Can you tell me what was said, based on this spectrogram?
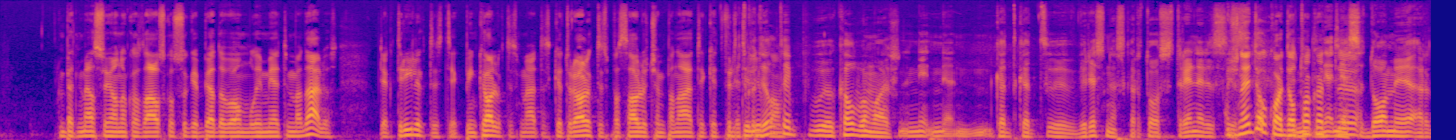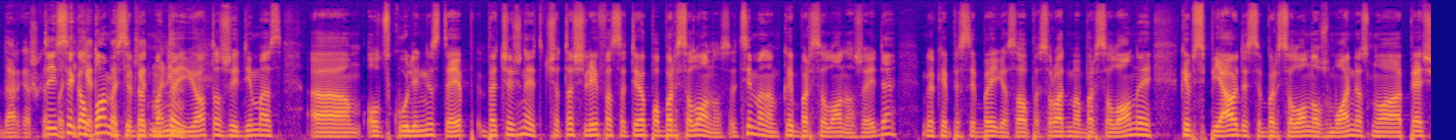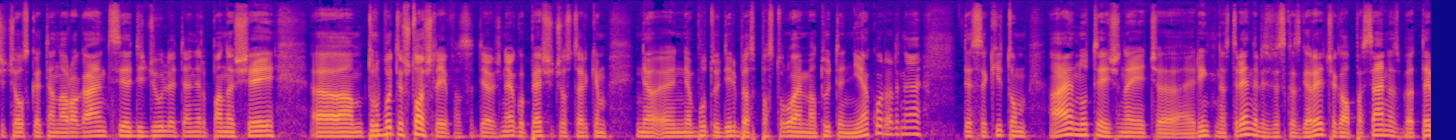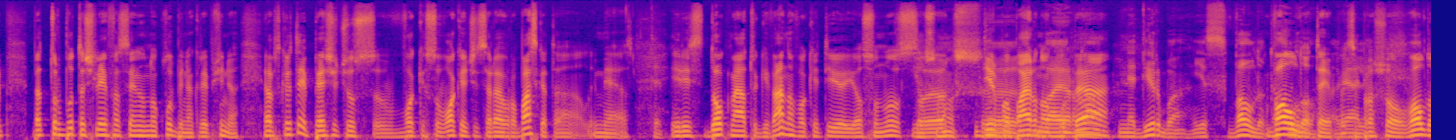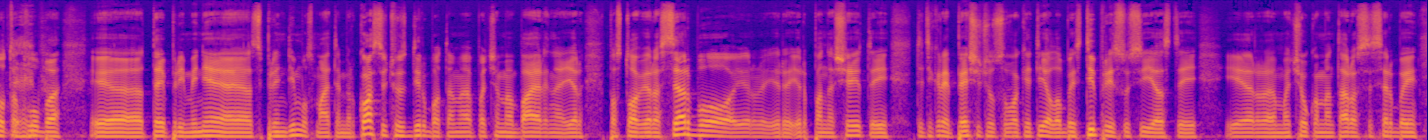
bet mes su Jonu Kazlausku sugebėdavom laimėti medalius tiek 13, tiek 15 metais, 14 pasaulio čempionate, ketvirtį. Kodėl likom. taip e, kalbama, ne, ne, kad, kad e, vyresnės kartos treneris... Žinai dėl ko? Dėl to, kad... Ne, nesidomi ar dar kažką. Tai jisai gal domisi, bet matai, jo tas žaidimas um, old schoolinis, taip, bet čia, žinai, čia tas šleifas atėjo po Barcelonos. Atsimenam, kaip Barcelona žaidė ir kaip jisai baigė savo pasirodymą Barcelonai, kaip spjaudėsi Barcelonos žmonės nuo Pešičiaus, kad ten arogancija didžiulė ten ir panašiai. Um, turbūt iš to šleifas atėjo, žinai žinai, jeigu Pešičius, tarkim, ne, nebūtų dirbęs pastaruoju metu ten niekur ar ne, tai sakytum, ai, nu tai žinai, čia rinkinės treneris, viskas gerai, čia gal pasenęs, bet taip, bet turbūt tas šleifas eina nuo klubinio krepšinio. Ir apskritai, Pešičius vokė, su vokiečiais yra Eurobasketą laimėjęs. Taip. Ir jis daug metų gyvena Vokietijoje, jo sunus, jo sunus dirba Bayerno klube. Nedirba, jis valdo. Valdo, klubą, taip, realiai. atsiprašau, valdo tą taip. klubą, e, taip priminėja sprendimus, matėm ir Kosičius dirbo tame pačiame Bayerne ir pasto stovi yra serbų ir, ir, ir panašiai, tai, tai tikrai Pešičių su Vokietija labai stipriai susijęs, tai ir mačiau komentaruose serbai e,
